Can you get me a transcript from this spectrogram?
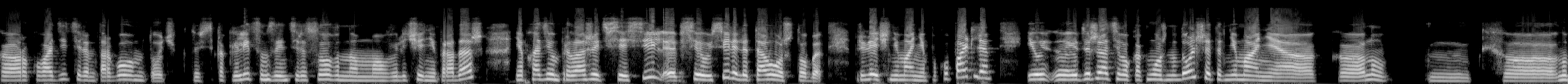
руководителям торговым точек, то есть как и лицам, заинтересованным в увеличении продаж, необходимо приложить все, силь, э, все усилия для того, чтобы привлечь внимание покупателя и удержать его как можно дольше, это внимание к, ну, к, ну,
